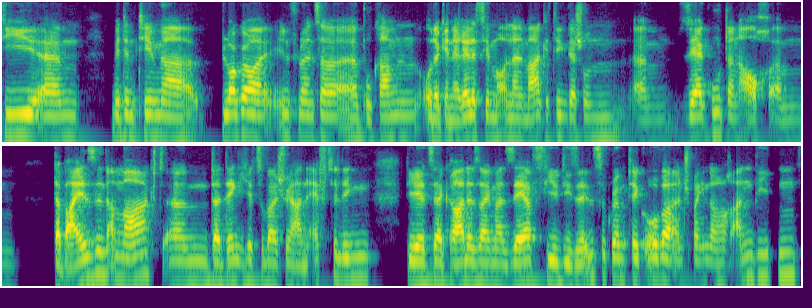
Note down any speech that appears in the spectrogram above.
die ähm, mit dem Thema Blogger, Influencer-Programmen oder generell das Thema Online-Marketing da schon ähm, sehr gut dann auch ähm, dabei sind am Markt. Ähm, da denke ich jetzt zum Beispiel an Efteling, die jetzt ja gerade, sage ich mal, sehr viel diese Instagram-Takeover entsprechend auch noch anbieten,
